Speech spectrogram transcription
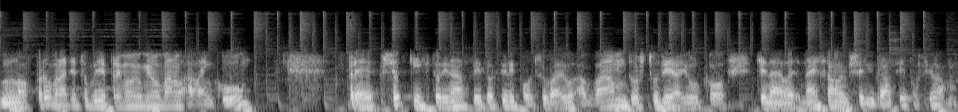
No v prvom rade to bude pre moju milovanú Alenku, pre všetkých, ktorí nás v tejto chvíli počúvajú a vám do štúdia, Julko, tie najle- najslavnejšie vibrácie posielam.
